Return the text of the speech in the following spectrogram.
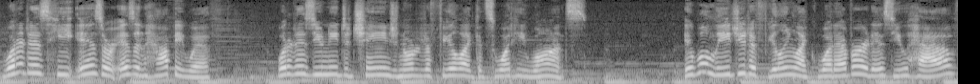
what it is he is or isn't happy with, what it is you need to change in order to feel like it's what he wants. It will lead you to feeling like whatever it is you have,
